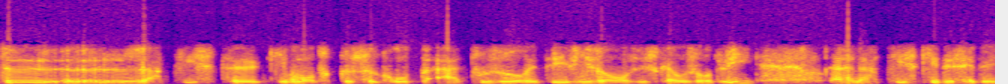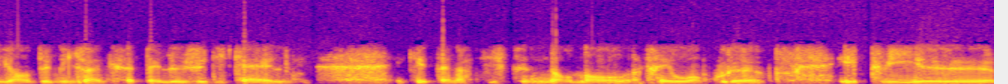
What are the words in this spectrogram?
deux euh, artistes qui montrent que ce groupe a toujours été vivant jusqu'à aujourd'hui. Un artiste décédé en 2020, qui s'appelle Judy Kael, qui est un artiste normand, très haut en couleur. Et puis, euh,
